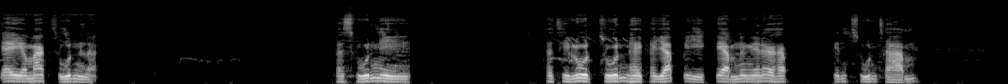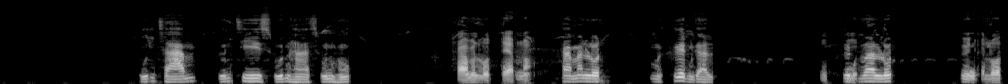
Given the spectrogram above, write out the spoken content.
ใจก็มากศูนย์ล่ะถ้าศูนย์นี่ถ้าสิรูดศูนย์ให้ขยับไปอีกแต้มหนึงนี่นะครับ เป็นศูนย์สามศูนย์สามศูนย์สี่ศูนย์ห้าศูนย์หกค่ามันลดแต้มเนาะถ้ามันลดมือขึ้นกันคิดว่าลดขึ้นกับลด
